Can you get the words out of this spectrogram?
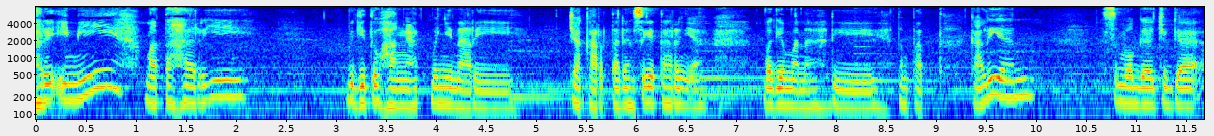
Hari ini matahari begitu hangat menyinari Jakarta dan sekitarnya. Bagaimana di tempat kalian? Semoga juga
